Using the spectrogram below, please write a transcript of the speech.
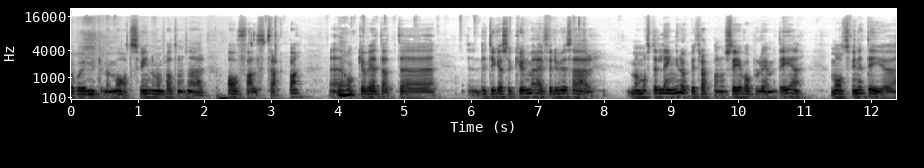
Jobbar ju mycket med matsvinn och man pratar om sån här avfallstrappa. Eh, mm. Och jag vet att eh, det tycker jag är så kul med dig för det är så här man måste längre upp i trappan och se vad problemet är. Matsvinnet är ju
